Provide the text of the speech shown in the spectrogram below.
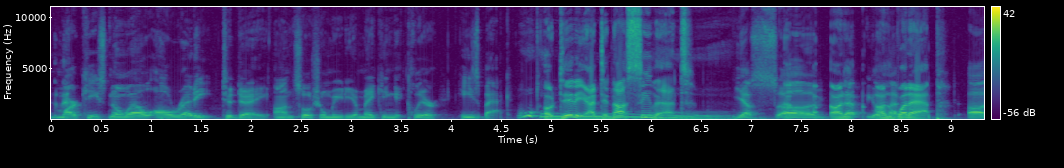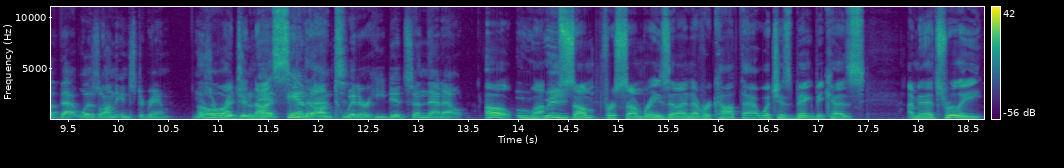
Markquis Nowell already today on social media making it clear he's back. Oh, did he? I did not see that. Yes. Uh, On, that- on have- what app? Uh, that was on Instagram. His Oh, I did not and, see and on. Twitter, he did send that out. Oh, wow. some for some reason I never caught that, which is big because I mean that's really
